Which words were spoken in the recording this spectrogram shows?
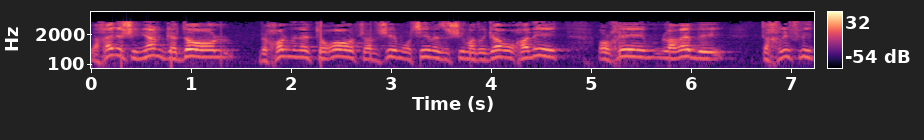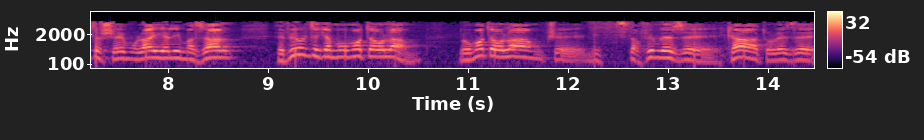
לכן יש עניין גדול בכל מיני תורות, שאנשים רוצים איזושהי מדרגה רוחנית, הולכים לרבי, תחליף לי את השם, אולי יהיה לי מזל. הביאו את זה גם מאומות העולם. באומות העולם, כשמצטרפים לאיזה כת או לאיזה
